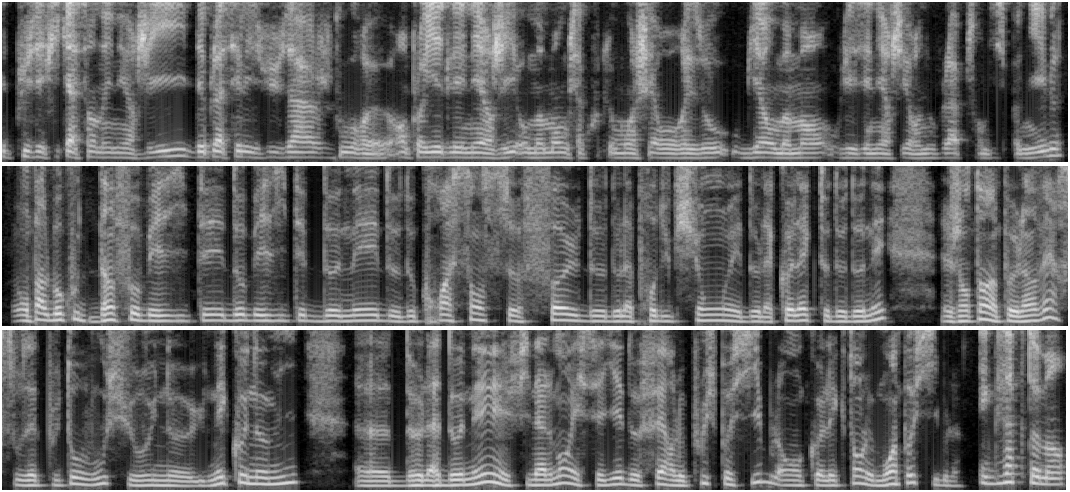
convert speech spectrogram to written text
être plus efficace en énergie, déplacer les usages pour euh, employer de l'énergie au moment où ça coûte le moins cher au réseau ou bien au moment où les énergies renouvelables sont disponibles. On parle beaucoup d'infobésité, d'obésité de données, de, croissance folle de, la production et de la collecte de données. J'entends un peu l'inverse. Vous êtes plutôt, vous, sur une économie euh, de la donnée et finalement essayer de faire le plus possible en collectant le moins possible. Exactement.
